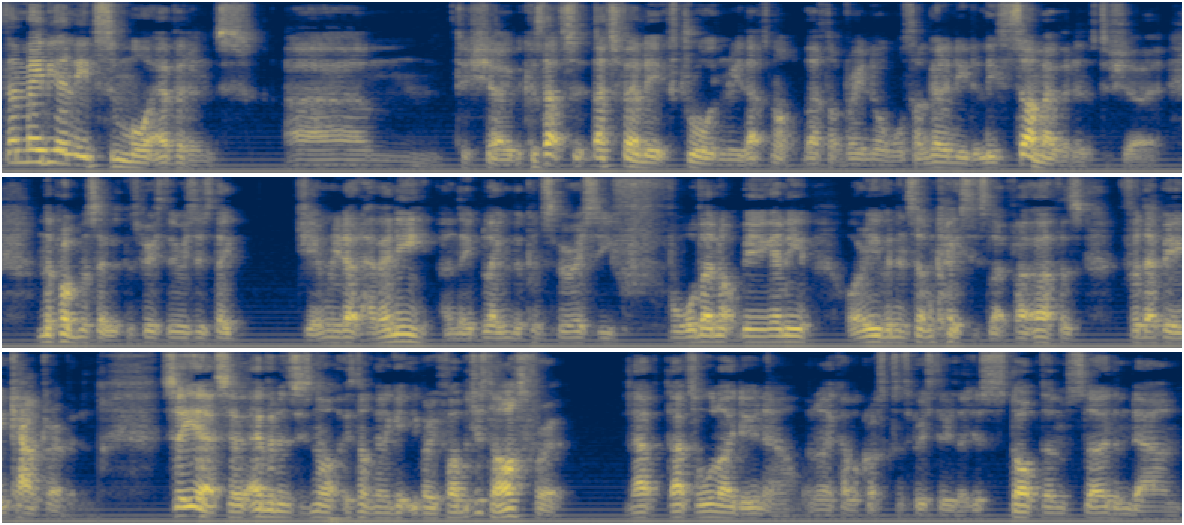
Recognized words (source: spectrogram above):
Then maybe I need some more evidence um, to show because that's that's fairly extraordinary. That's not that's not very normal. So I'm going to need at least some evidence to show it. And the problem, say, with conspiracy theories is they generally don't have any, and they blame the conspiracy for there not being any, or even in some cases, like flat earthers, for there being counter evidence. So yeah, so evidence is not is not going to get you very far, but just ask for it. That that's all I do now when I come across conspiracy theories. I just stop them, slow them down.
